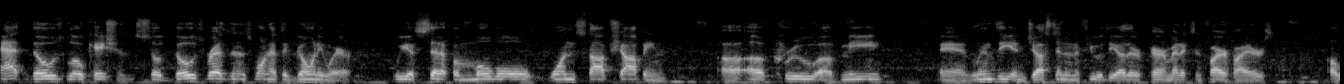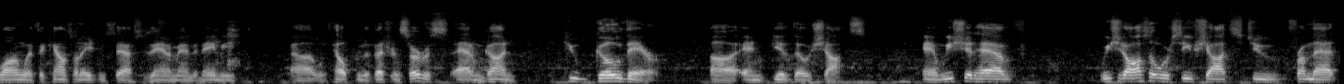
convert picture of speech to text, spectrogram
at those locations, so those residents won't have to go anywhere. We have set up a mobile one-stop shopping, a crew of me and Lindsay and Justin and a few of the other paramedics and firefighters along with the council on aging staff, Suzanne, Amanda, and Amy, uh, with help from the veteran service, Adam Gunn, to go there uh, and give those shots. And we should have, we should also receive shots to from that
